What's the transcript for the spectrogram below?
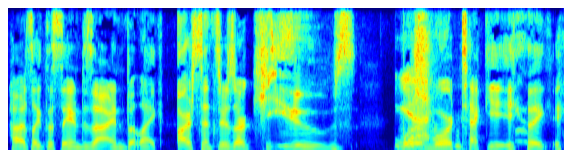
How it's like the same design, but like our sensors are cubes. Yeah. We're more techie. like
